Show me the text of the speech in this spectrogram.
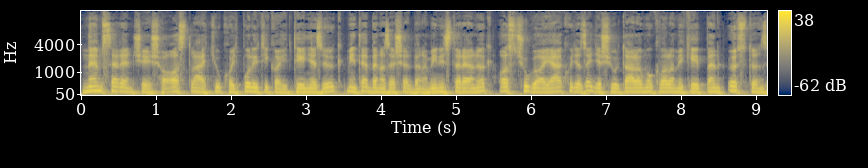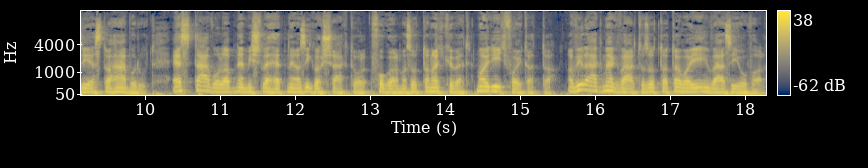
Nem szerencsés, ha azt látjuk, hogy politikai tényezők, mint ebben az esetben a miniszterelnök, azt sugalják, hogy az Egyesült Államok valamiképpen ösztönzi ezt a háborút. Ez távolabb nem is lehetne az igazságtól, fogalmazott a nagykövet, majd így folytatta. A világ megváltozott a tavalyi invázióval.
